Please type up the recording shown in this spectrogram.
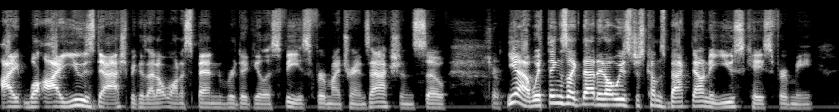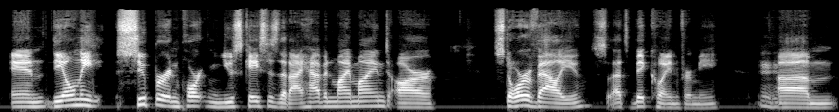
I well I use Dash because I don't want to spend ridiculous fees for my transactions. So Sure. yeah, with things like that, it always just comes back down to use case for me. And the only super important use cases that I have in my mind are store of value. So that's Bitcoin for me. Mhm. Um,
